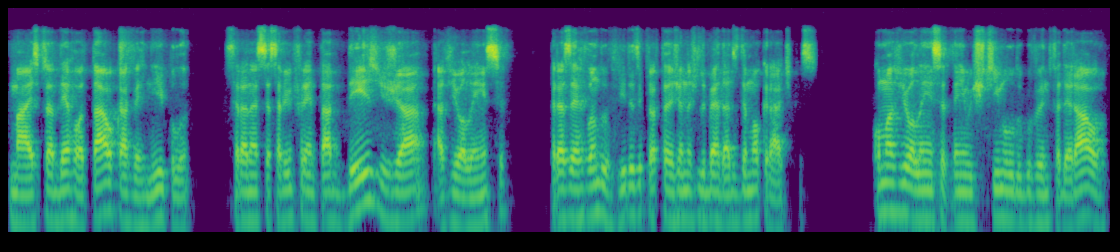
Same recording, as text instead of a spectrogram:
Mas para derrotar o cavernícola, será necessário enfrentar desde já a violência, preservando vidas e protegendo as liberdades democráticas. Como a violência tem o estímulo do governo federal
